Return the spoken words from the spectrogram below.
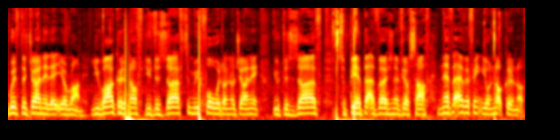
with the journey that you're on. You are good enough. You deserve to move forward on your journey. You deserve to be a better version of yourself. Never ever think you're not good enough.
